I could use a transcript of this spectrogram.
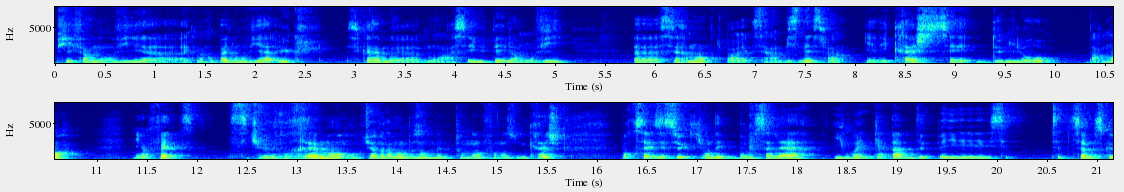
Puis, enfin, nous, on vit, avec ma compagne, on vit à Uccle. C'est quand même bon, assez huppé là où on vit. Euh, c'est vraiment, tu parlais, c'est un business. Enfin, il y a des crèches, c'est 2000 euros par mois. Et en fait, si tu veux vraiment, ou tu as vraiment besoin de mettre ton enfant dans une crèche, pour celles et ceux qui ont des bons salaires, ils vont être capables de payer cette, cette somme parce que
